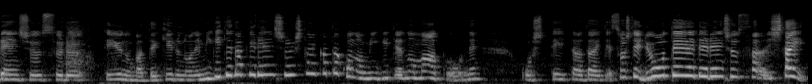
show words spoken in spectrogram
練習するっていうのができるので右手だけ練習したい方はこの右手のマークをね押していただいてそして両手で練習さしたい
